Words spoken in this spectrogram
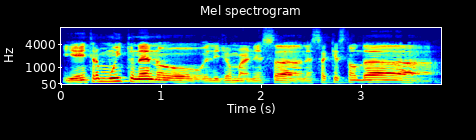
E entra muito, né, no Elidiomar, nessa, nessa questão da,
